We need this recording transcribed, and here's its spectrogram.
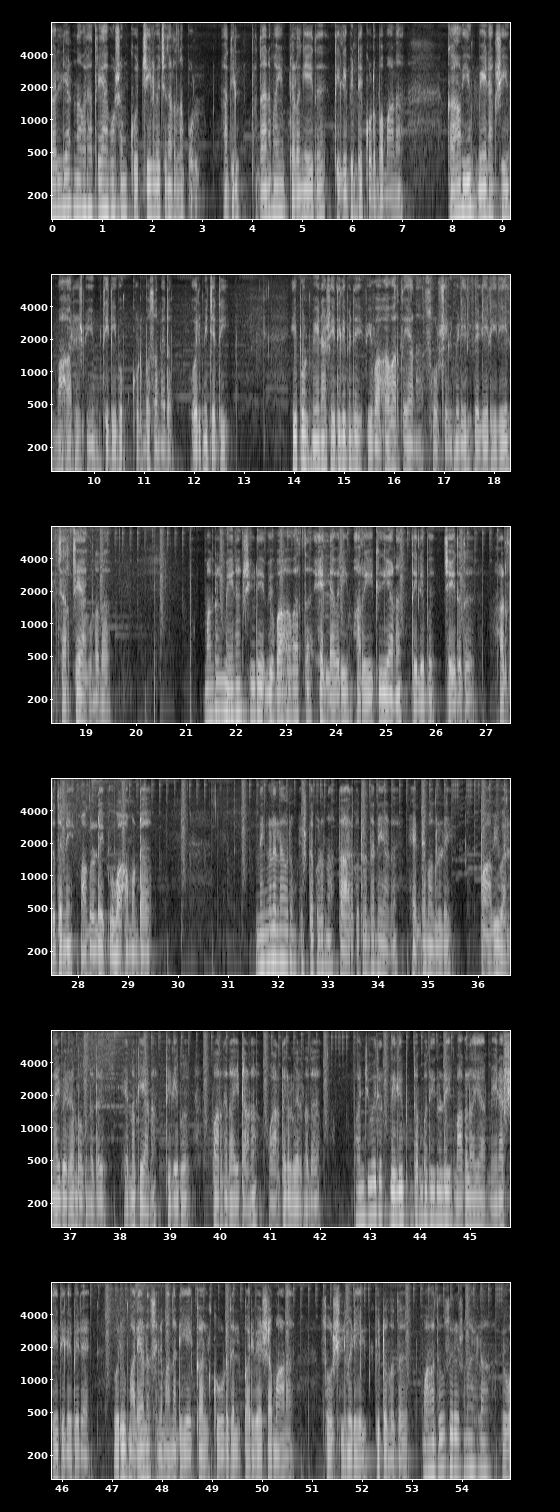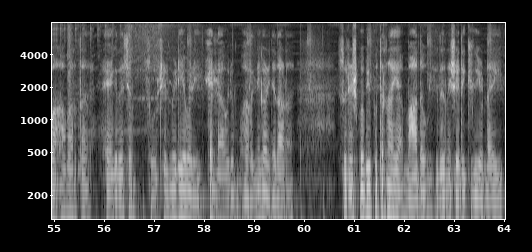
കല്യാൺ നവരാത്രി ആഘോഷം കൊച്ചിയിൽ വെച്ച് നടന്നപ്പോൾ അതിൽ പ്രധാനമായും തിളങ്ങിയത് ദിലീപിന്റെ കുടുംബമാണ്. കാവ്യയും മീനാക്ഷിയും മഹാലക്ഷ്മിയും ദിലീപും കുടുംബസമേതം ഒരുമിച്ചെത്തി. ഇപ്പോൾ മീനാക്ഷി ദിലീപിന്റെ വിവാഹ വാർത്തയാണ് സോഷ്യൽ മീഡിയയിൽ വലിയ രീതിയിൽ ചർച്ചയാകുന്നത്. മകൾ മീനാക്ഷിയുടെ വിവാഹ വാർത്ത എല്ലാവരെയും അറിയിക്കുകയാണ് ദിലീപ് ചെയ്തത്. അടുത്ത് തന്നെ മകളുടെ വിവാഹമുണ്ട്. നിങ്ങളെല്ലാവരും ഇഷ്ടപ്പെടുന്ന താരപുത്രൻ തന്നെയാണ് എന്റെ മകളുടെ ഭാവി വരനായി വരാൻ പോകുന്നത് എന്നൊക്കെയാണ് ദിലീപ് പറഞ്ഞതായിട്ടാണ് വാർത്തകൾ വരുന്നത്. മഞ്ജു ദിലീപ് ദമ്പതികളുടെ മകളായ മീനാക്ഷി ദിലീപിന് ഒരു മലയാള സിനിമാ നടിയേക്കാൾ കൂടുതൽ പരിവേഷമാണ് സോഷ്യൽ മീഡിയയിൽ കിട്ടുന്നത്. മാധവ് സുരേഷുമായുള്ള വിവാഹ വാർത്ത ഏകദേശം സോഷ്യൽ മീഡിയ വഴി എല്ലാവരും അറിഞ്ഞു കഴിഞ്ഞതാണ്. സുരേഷ് ഗോപി പുത്രനായ മാധവ് ഇത് നിഷേധിക്കുകയുണ്ടായി.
